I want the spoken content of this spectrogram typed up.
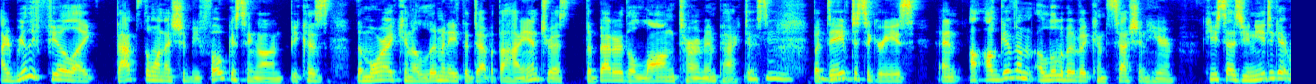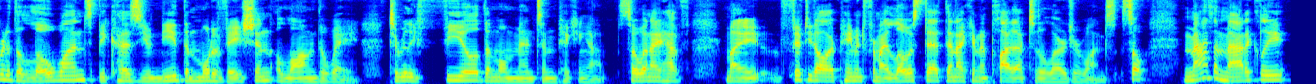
I really feel like that's the one I should be focusing on because the more I can eliminate the debt with the high interest, the better the long term impact is. Mm-hmm. But mm-hmm. Dave disagrees, and I'll give him a little bit of a concession here. He says you need to get rid of the low ones because you need the motivation along the way to really feel the momentum picking up. So when I have my $50 payment for my lowest debt, then I can apply that to the larger ones. So mathematically,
